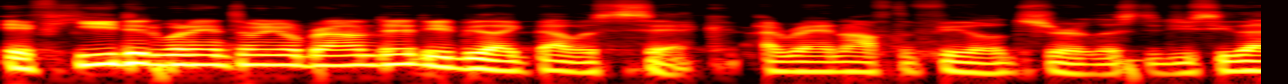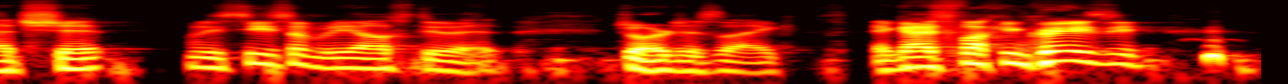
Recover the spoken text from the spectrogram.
if he did what Antonio Brown did, he'd be like, that was sick. I ran off the field shirtless. Did you see that shit? When he sees somebody else do it, George is like, that guy's fucking crazy.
